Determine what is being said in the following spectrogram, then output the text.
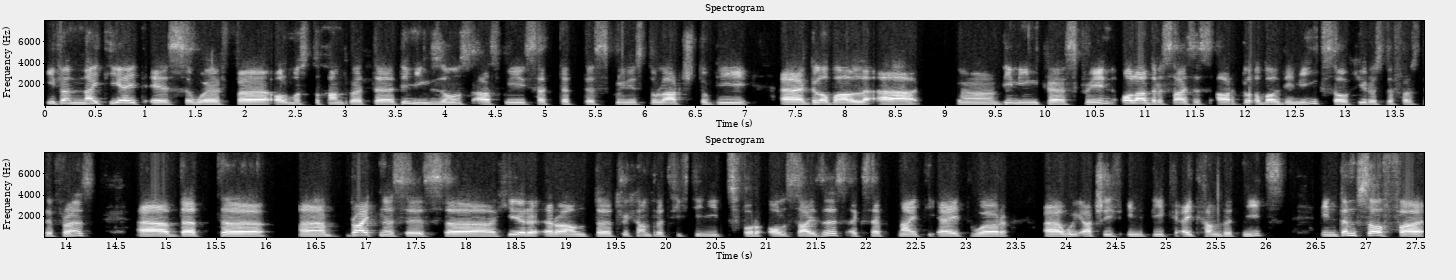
even 98 is with almost 200 dimming zones, as we said that the screen is too large to be a global uh, dimming uh, screen. All other sizes are global dimming. So here is the first difference. Uh, that brightness is here around 350 nits for all sizes except 98, where uh, we achieve in peak 800 nits. In terms of uh,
